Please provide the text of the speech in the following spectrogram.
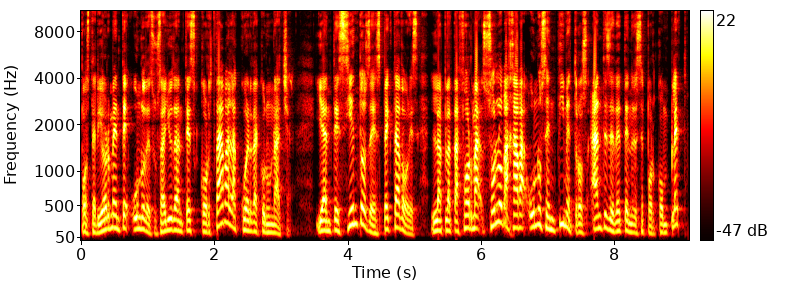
Posteriormente, uno de sus ayudantes cortaba la cuerda con un hacha, y ante cientos de espectadores, la plataforma solo bajaba unos centímetros antes de detenerse por completo.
